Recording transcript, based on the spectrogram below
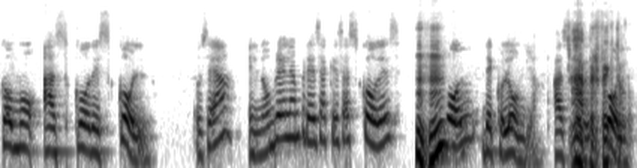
como Ascodescol. O sea, el nombre de la empresa que es Ascodes, de Colombia. ah, perfecto.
